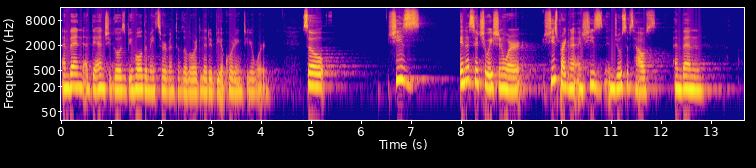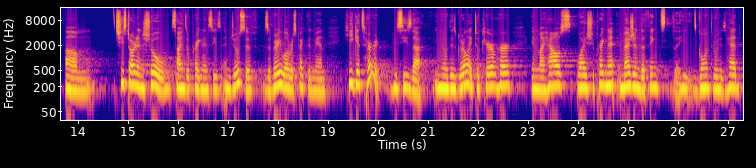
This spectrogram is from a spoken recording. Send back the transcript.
And then at the end, she goes, Behold, the maidservant of the Lord, let it be according to your word. So she's in a situation where she's pregnant and she's in Joseph's house, and then um, she's starting to show signs of pregnancies. And Joseph is a very well respected man he gets hurt. He sees that. You know, this girl, I took care of her in my house. Why is she pregnant? Imagine the things that he's going through his head.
